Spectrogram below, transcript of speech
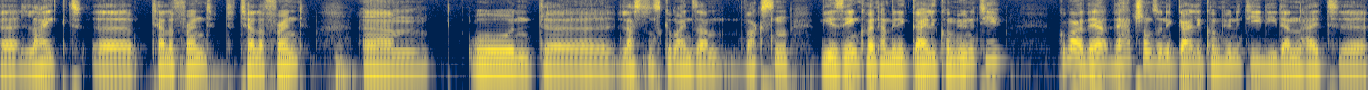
äh, liked, äh, tell a friend to tell a friend. Ähm, und äh, lasst uns gemeinsam wachsen. Wie ihr sehen könnt, haben wir eine geile Community. Guck mal, wer, wer hat schon so eine geile Community, die dann halt äh,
